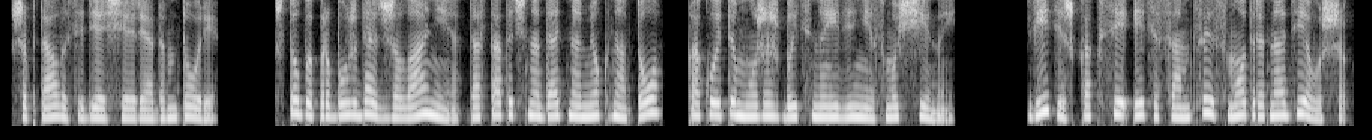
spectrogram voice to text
— шептала сидящая рядом Тори. «Чтобы пробуждать желание, достаточно дать намек на то, какой ты можешь быть наедине с мужчиной. Видишь, как все эти самцы смотрят на девушек,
